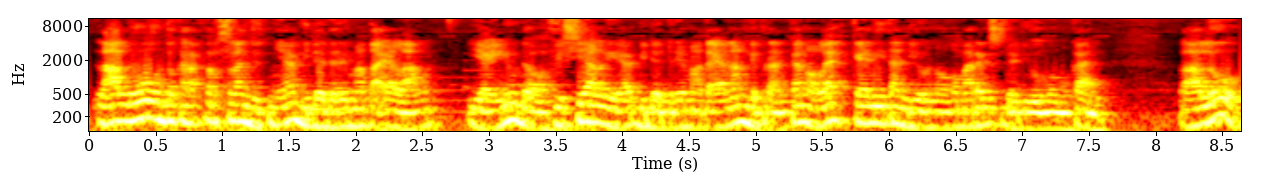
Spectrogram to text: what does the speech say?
Lalu untuk karakter selanjutnya Bidadari Mata Elang, ya ini udah official ya Bidadari Mata Elang diperankan oleh Kelly Tandiono kemarin sudah diumumkan. Lalu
